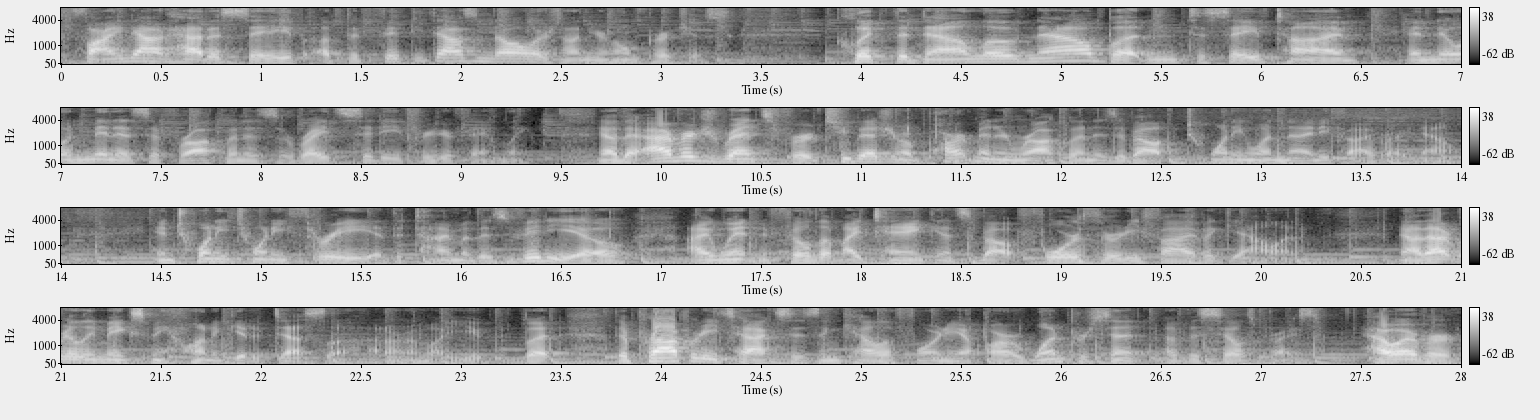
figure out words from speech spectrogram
find out how to save up to $50,000 on your home purchase. Click the download now button to save time and know in minutes if Rocklin is the right city for your family. Now the average rents for a two bedroom apartment in Rocklin is about $21.95 right now. In 2023, at the time of this video, I went and filled up my tank and it's about $4.35 a gallon. Now that really makes me want to get a Tesla. I don't know about you, but the property taxes in California are 1% of the sales price. However,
